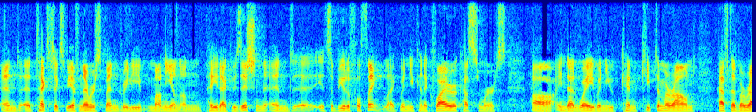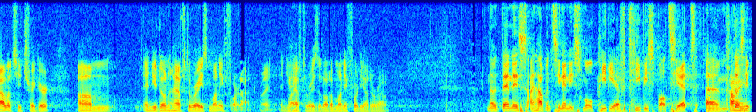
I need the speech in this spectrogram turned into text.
And at TaxFix, we have never spent really money on, on paid acquisition, and uh, it's a beautiful thing. Like when you can acquire customers uh, in that way, when you can keep them around, have that virality trigger. Um, and you don't have to raise money for that, right? And you right. have to raise a lot of money for the other route. Now, Dennis, I haven't seen any Smallpdf TV spots yet. Um, does it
